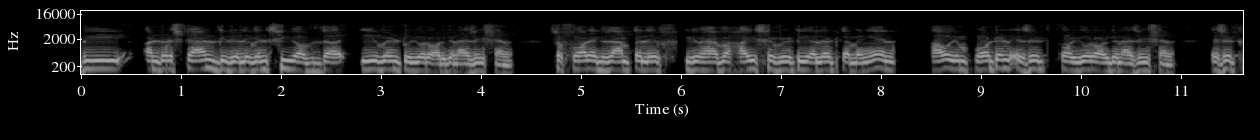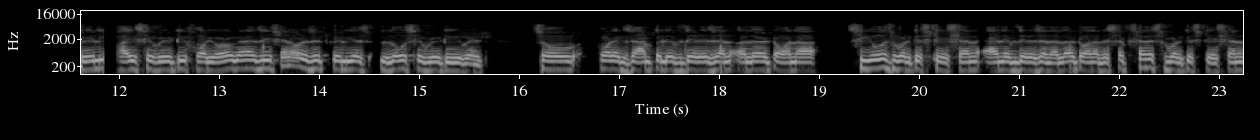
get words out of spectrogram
We understand the relevancy of the event to your organization. So for example if you have a high severity alert coming in how important is it for your organization is it really high severity for your organization or is it really a low severity event so, for example, if there is an alert on a CO's workstation and if there is an alert on a receptionist workstation,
